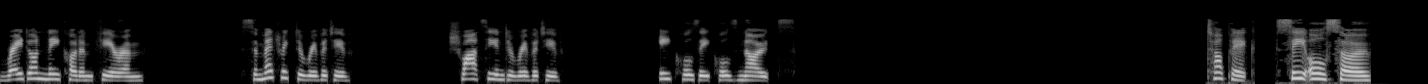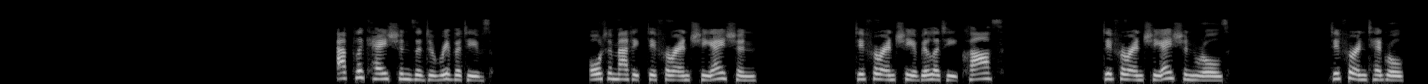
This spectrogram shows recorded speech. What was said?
Radon-nikodym theorem. Symmetric derivative. Schwarzian derivative. Equals equals notes. Topic. See also. Applications of derivatives. Automatic differentiation differentiability class. Differentiation rules. Differintegral.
